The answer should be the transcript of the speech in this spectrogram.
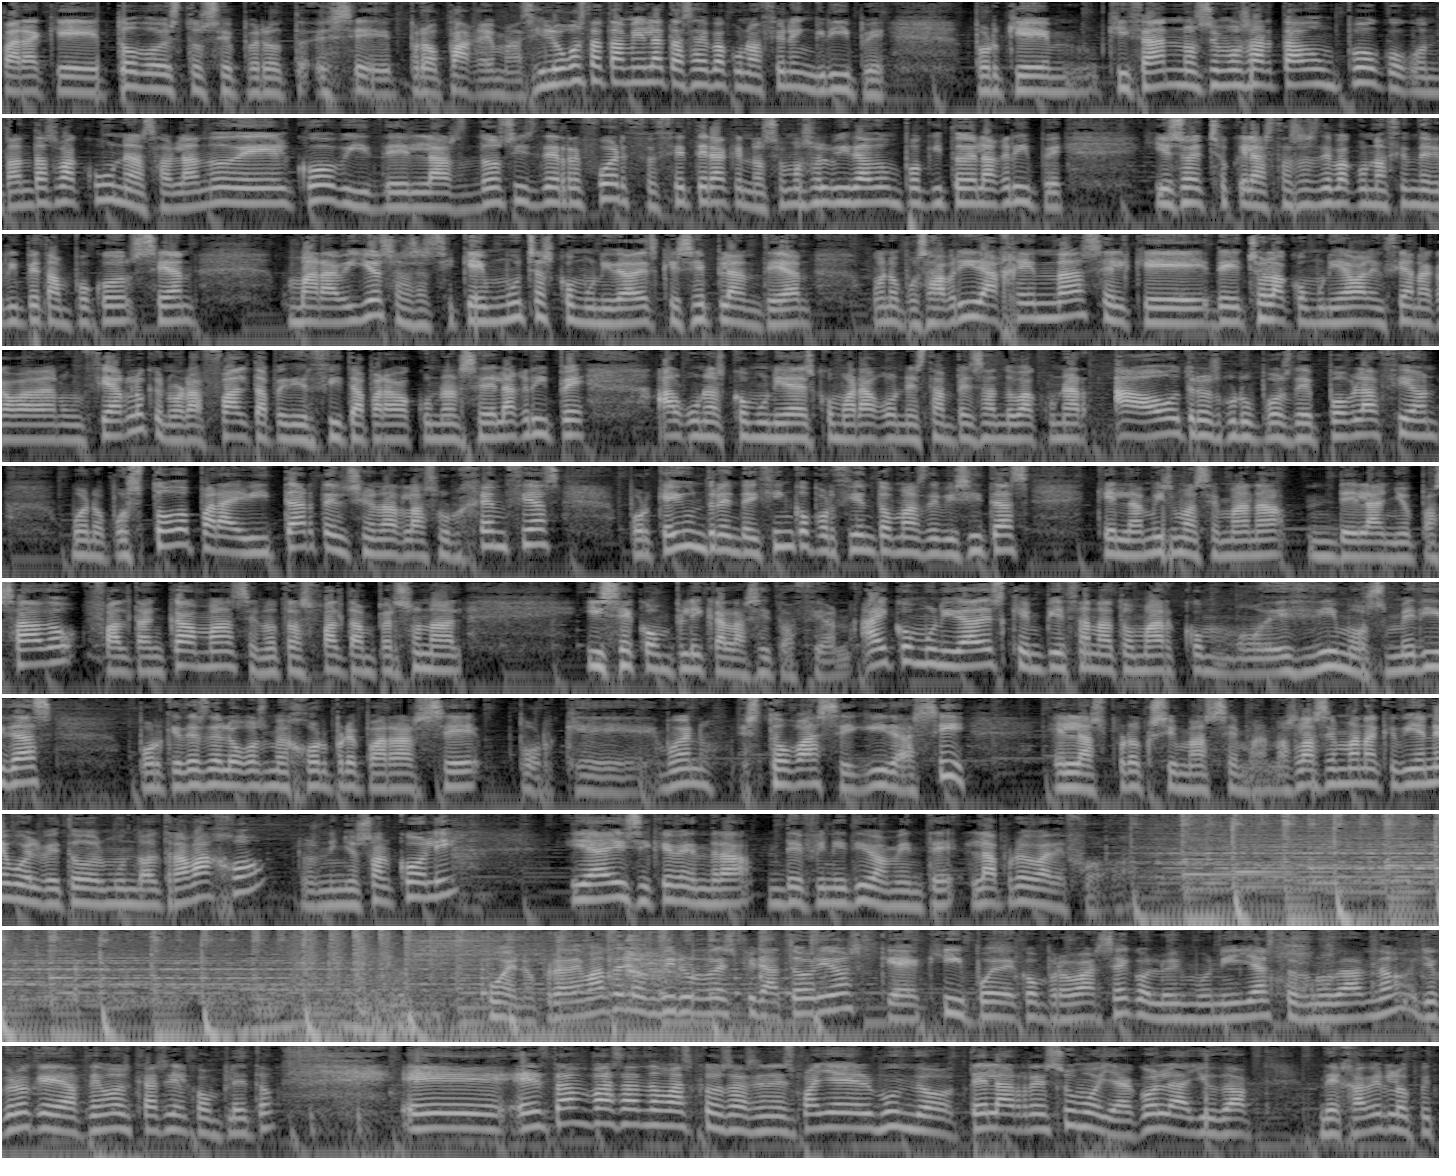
para que todo esto se, se propague más. Y luego está también la tasa de vacunación en gripe, porque quizás nos hemos hartado un poco con tantas vacunas, hablando del COVID, de las dosis de refuerzo, etcétera, que nos hemos olvidado un poquito de la gripe y eso ha hecho que las tasas de vacunación de gripe tampoco sean maravillosas. Así que hay muchas comunidades que se plantean, bueno, pues abrir agendas, el que de hecho la comunidad valenciana acaba de anunciarlo, que no hará falta pedir cita para vacunarse de la gripe. Algunas comunidades como Aragón están pensando vacunar a otros grupos de población. Bueno, pues todo para evitar tensionar las urgencias, porque hay un 35% más de visitas que en la misma semana del año pasado. Faltan camas, en otras faltan personal y se complica la situación. Hay comunidades que empiezan a tomar, como decimos, medidas porque desde luego es mejor prepararse porque, bueno, esto va a seguir así en las próximas semanas. La semana que viene vuelve todo el mundo al trabajo, los niños al coli y ahí sí que vendrá definitivamente la prueba de fuego. Bueno, pero además de los virus respiratorios, que aquí puede comprobarse con Luis Munilla estornudando, yo creo que hacemos casi el completo. Eh, están pasando más cosas en España y el mundo. Te las resumo ya con la ayuda de Javier López.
